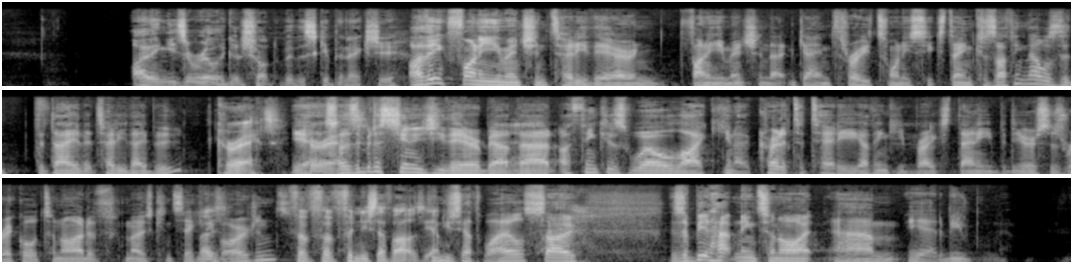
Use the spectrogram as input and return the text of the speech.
I think he's a really good shot to be the skipper next year. I think funny you mentioned Teddy there, and funny you mentioned that game three 2016 because I think that was the, the day that Teddy debuted. Correct. Yeah, Correct. so there's a bit of synergy there about that. I think as well, like you know, credit to Teddy. I think Mm. he breaks Danny Buderus' record tonight of most consecutive Most- origins for, for, for New South Wales. Yeah. New South Wales. So there's a bit happening tonight. Um, yeah, to be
